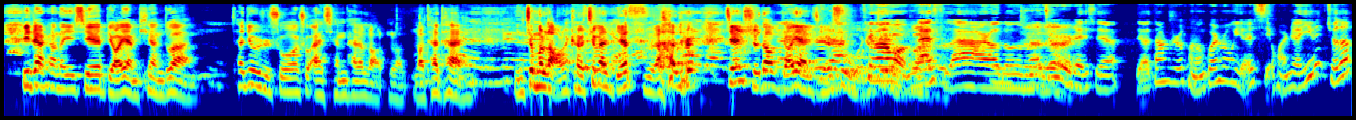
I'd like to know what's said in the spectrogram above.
B 站上的一些表演片段，他就是说说，哎，前排的老老老太太，你这么老了，可千万别死啊！就是坚持到表演结束，听完我们再死啊，然后怎么怎么，就是这些。当时可能观众也是喜欢这样，因为觉得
